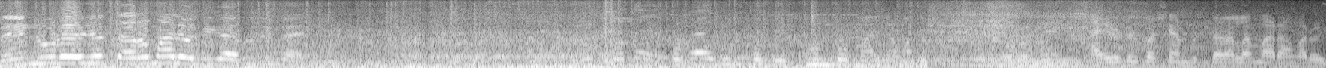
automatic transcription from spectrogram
মেইন রোড হয়েছে তেরো মাইল ওদিকে বুঝলি না এতটাই দূরত্ব যে মাইল আমাদের হাই রোডের পাশে আমরা দাঁড়ালাম আর আমার ওই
